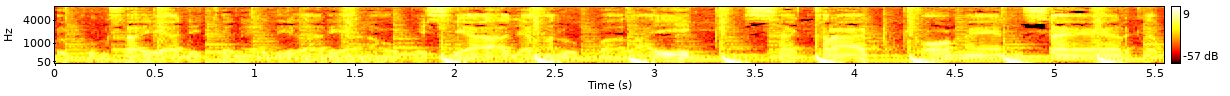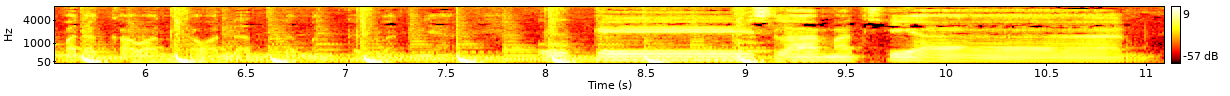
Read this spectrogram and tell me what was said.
dukung saya di channel Dilariana Official. Jangan lupa like, subscribe, komen, share kepada kawan-kawan dan teman-temannya Oke, selamat siang.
